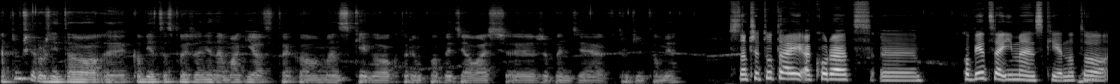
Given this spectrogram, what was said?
A czym się różni to y, kobiece spojrzenie na magię od tego męskiego, o którym powiedziałaś, y, że będzie w drugim tomie? To znaczy tutaj akurat kobiece i męskie, no to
